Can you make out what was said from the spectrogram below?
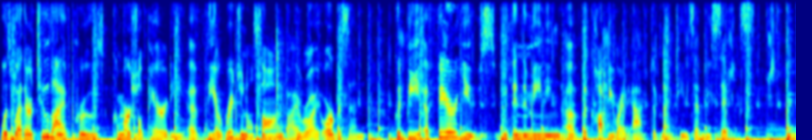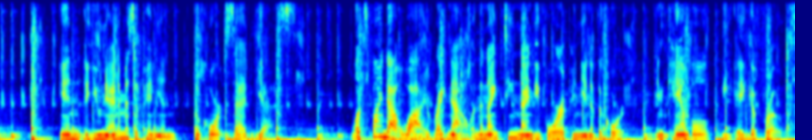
was whether Two Live Crew's commercial parody of the original song by Roy Orbison could be a fair use within the meaning of the Copyright Act of 1976. In a unanimous opinion, the court said yes. Let's find out why right now in the 1994 opinion of the court in Campbell v. Acuff Rose.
